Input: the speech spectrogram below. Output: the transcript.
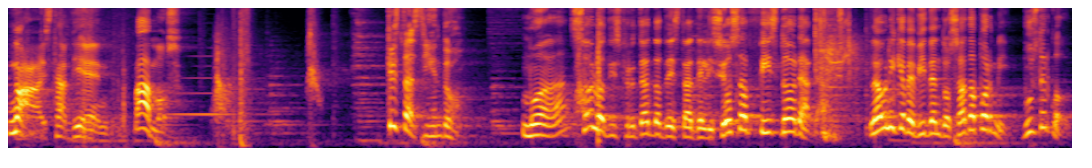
No, está bien. Vamos. ¿Qué está haciendo? Moi, solo disfrutando de esta deliciosa fizz dorada. La única bebida endosada por mí, Booster Gold.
